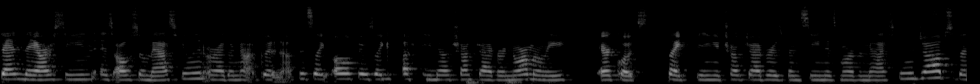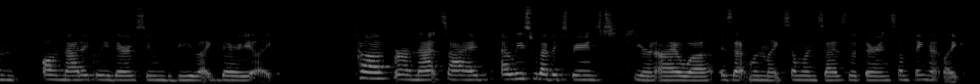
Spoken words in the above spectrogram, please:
then they are seen as also masculine or they're not good enough. It's like, oh, if there's like a female truck driver, normally, air quotes, like being a truck driver has been seen as more of a masculine job. So then automatically they're assumed to be like very like tough or on that side. At least what I've experienced here in Iowa is that when like someone says that they're in something that like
